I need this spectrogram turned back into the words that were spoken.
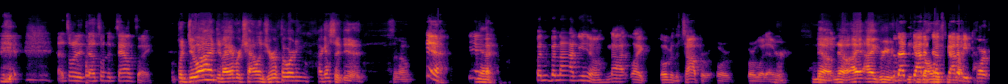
that's what it, that's what it sounds like. But do I? Did I ever challenge your authority? I guess I did. So yeah, yeah, yeah. but but not you know not like over the top or or or whatever. No, no, I, I agree with but you. That's got to that's got to be part.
